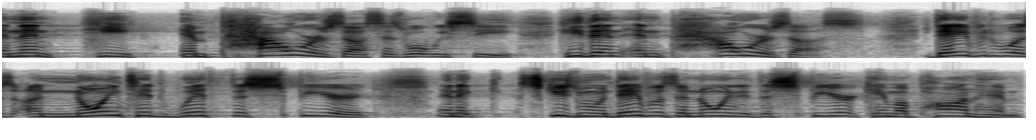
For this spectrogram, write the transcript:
And then He empowers us, is what we see. He then empowers us. David was anointed with the Spirit. And it, excuse me, when David was anointed, the Spirit came upon him.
